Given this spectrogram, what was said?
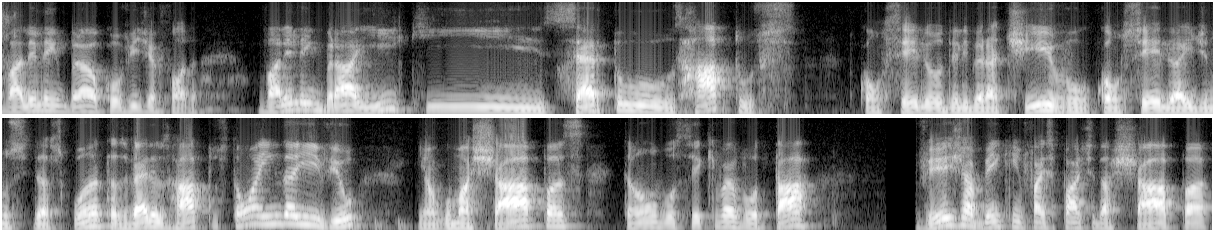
vale lembrar, o Covid é foda. Vale lembrar aí que certos ratos, conselho deliberativo, conselho aí de não sei das quantas, velhos ratos estão ainda aí, viu? Em algumas chapas, Então você que vai votar, veja bem quem faz parte da chapa,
